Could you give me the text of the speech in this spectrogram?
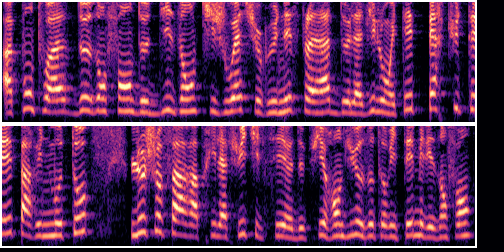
à Pontoise, deux enfants de 10 ans qui jouaient sur une esplanade de la ville ont été percutés par une moto. Le chauffard a pris la fuite. Il s'est euh, depuis rendu aux autorités, mais les enfants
